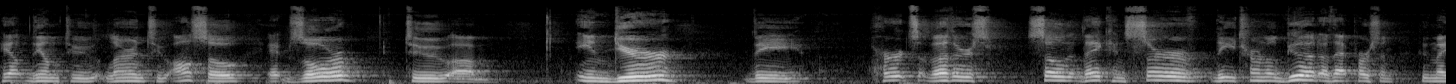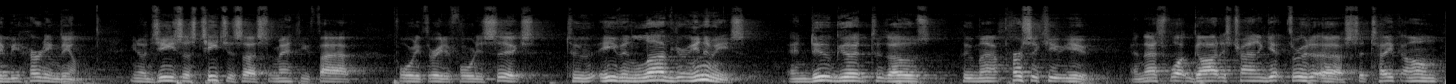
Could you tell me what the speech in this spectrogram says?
help them to learn to also absorb, to um, endure the hurts of others so that they can serve the eternal good of that person who may be hurting them. You know, Jesus teaches us in Matthew 5 43 to 46 to even love your enemies and do good to those who might persecute you. And that's what God is trying to get through to us to take on,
